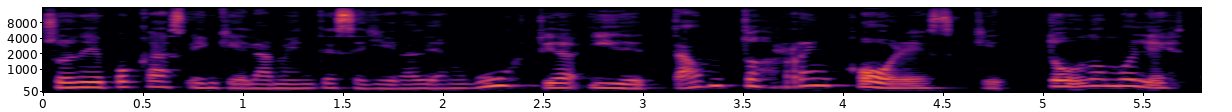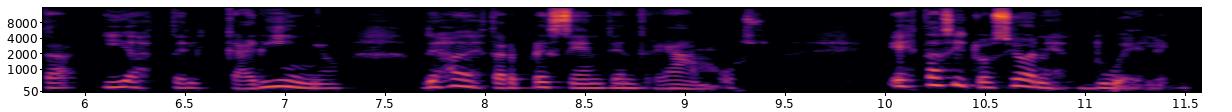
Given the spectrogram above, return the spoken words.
Son épocas en que la mente se llena de angustia y de tantos rencores que todo molesta y hasta el cariño deja de estar presente entre ambos. Estas situaciones duelen,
